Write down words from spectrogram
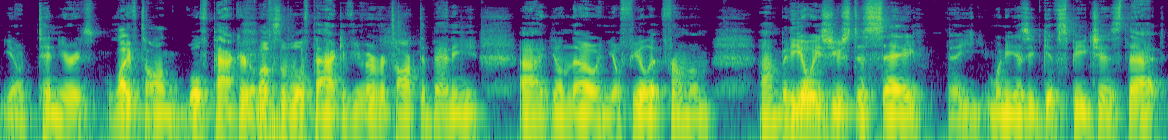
you know, ten years, lifetime Wolf Packer. Loves the Wolf Pack. If you've ever talked to Benny, uh, you'll know and you'll feel it from him. Um, but he always used to say, uh, when he is he'd give speeches that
